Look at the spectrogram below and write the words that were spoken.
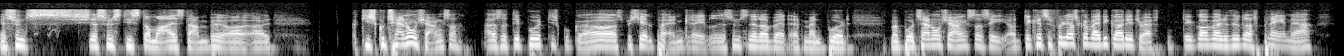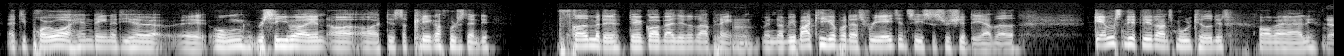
Jeg synes, jeg synes de står meget i stampe, og, og de skulle tage nogle chancer. Altså, det burde de skulle gøre, og specielt på angrebet. Jeg synes netop, at, at man, burde, man burde tage nogle chancer og se. Og det kan selvfølgelig også godt være, at de gør det i draften. Det kan godt være, at det deres plan er, at de prøver at hente en af de her øh, unge receiver ind, og, og at det så klikker fuldstændig. Fred med det. Det kan godt være, at det er det, der er planen. Mm. Men når vi bare kigger på deres free agency, så synes jeg, det har været gennemsnitligt og en smule kedeligt, for at være ærlig. Ja.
